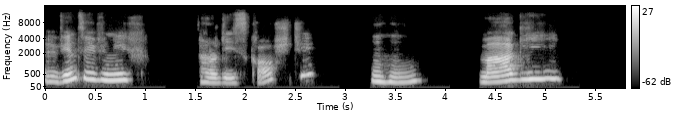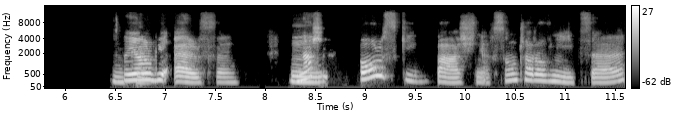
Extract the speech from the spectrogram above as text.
więcej w nich rodziejskości, mhm. magii. No ja lubię elfy. W mhm. naszych polskich baśniach są czarownice,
